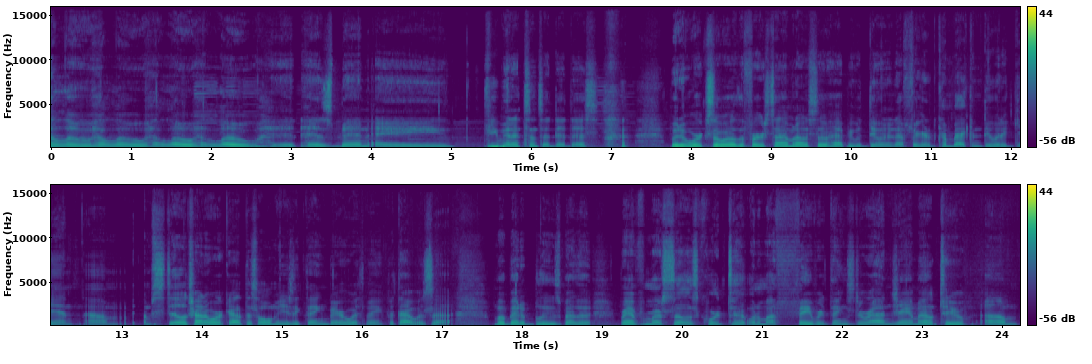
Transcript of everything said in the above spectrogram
Hello, hello, hello, hello. It has been a few minutes since I did this, but it worked so well the first time, and I was so happy with doing it. I figured I'd come back and do it again. Um, I'm still trying to work out this whole music thing. Bear with me, but that was uh, Mo Better Blues by the Branford Marsalis Quartet. One of my favorite things to ride and jam out to. Um,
